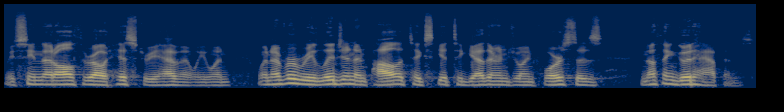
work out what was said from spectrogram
We've seen that all throughout history, haven't we? When, whenever religion and politics get together and join forces, nothing good happens.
